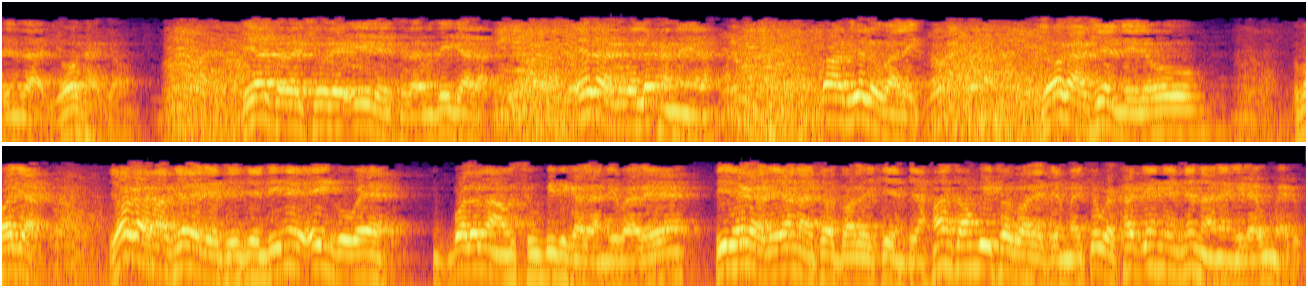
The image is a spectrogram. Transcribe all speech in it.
စဉ်းစားယောဂကြောင့်တရားဆိုရချိုးလေအေးတယ်ဆိုတာမသိကြလားအဲ့ဒါကိုလက်ခံနိုင်ရလားဘာဖြစ်လို့ပါလဲယောဂဖြစ်နေလို့သဘောကျယောဂမှာဖြစ်လိုက်တဲ့ဖြစ်ချင်းဒီနေ့အိမ်ကိုပဲပေါ်လုံးအောင်ဆူပြီးဒီကလာနေပါတယ် ဒီထဲကတရားနာထွက်သွားလို့ရှိရင်ပြန်ဟန်ဆောင်ပြီးထွက်သွားတဲ့တင်မဲ့ကျုပ်ကခတ်တင်းနဲ့မျက်နှာနဲ့နေလိုက်ဦးမယ်လို့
